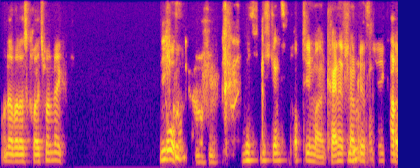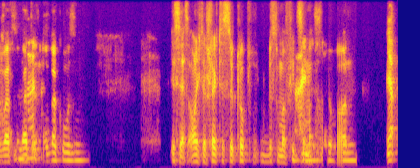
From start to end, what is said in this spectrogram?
und da war das Kreuzband weg. Nicht oh. gut gelaufen. Nicht, nicht ganz optimal. Keine Champions League, aber was war in Leverkusen? Ist jetzt auch nicht der schlechteste Club. Bist du mal Vizemeister geworden? Ja.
